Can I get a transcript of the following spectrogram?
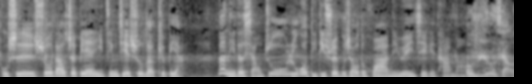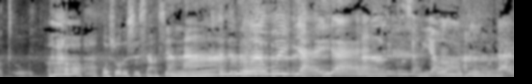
故事说到这边已经结束了。Q B 啊，那你的小猪如果弟弟睡不着的话，你愿意借给他吗？我没有小猪。我说的是小象啦。我不想要。你不想要啊？不带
